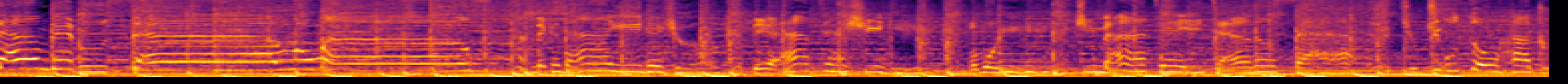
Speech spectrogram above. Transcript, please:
ランデブーさロマンス泣かないでよ。出会った日に思い決まっていたのさ。ぎゅぎゅっと吐く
